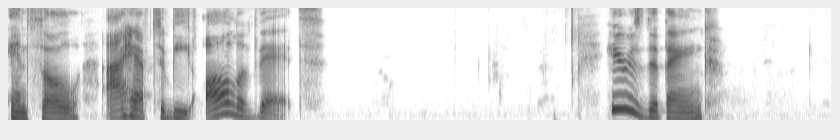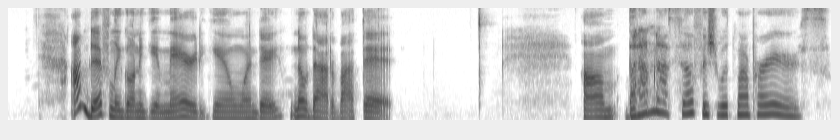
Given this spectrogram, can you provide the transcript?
And so I have to be all of that. Here is the thing I'm definitely going to get married again one day, no doubt about that. Um, but I'm not selfish with my prayers.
